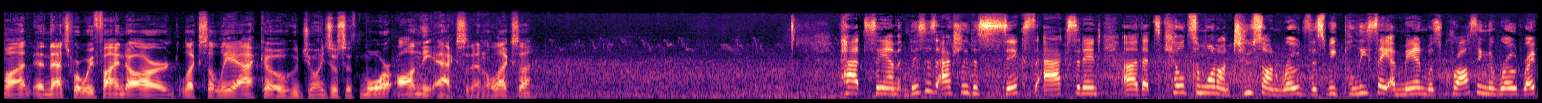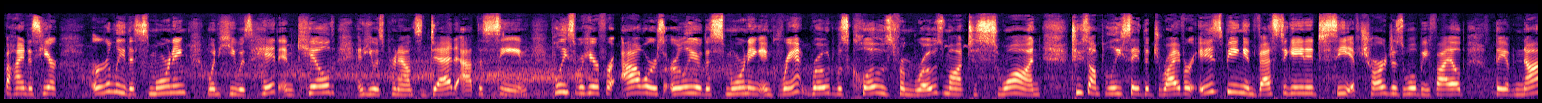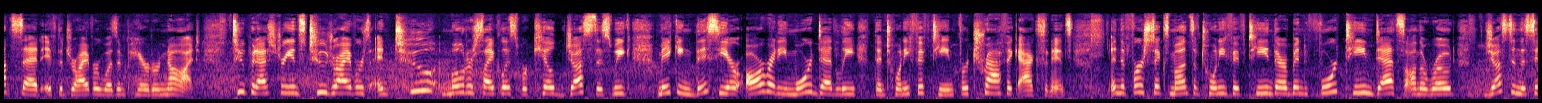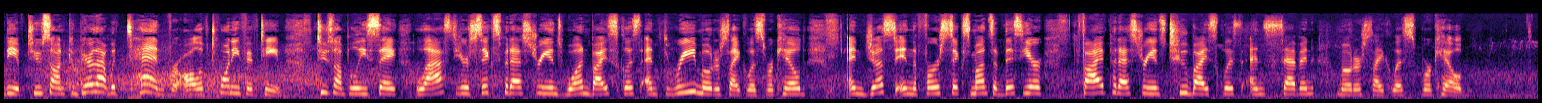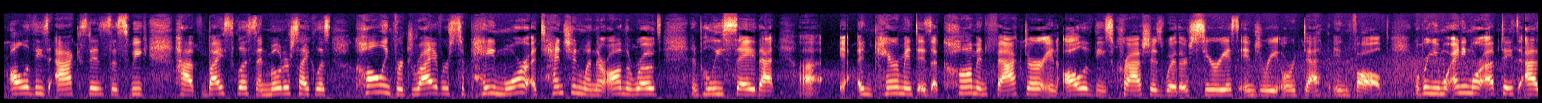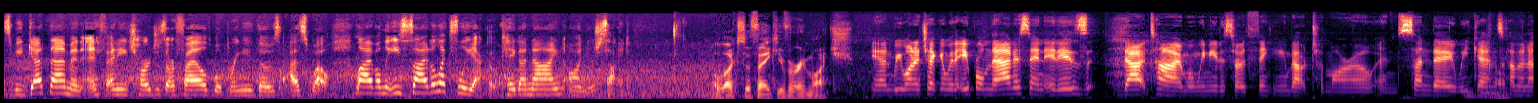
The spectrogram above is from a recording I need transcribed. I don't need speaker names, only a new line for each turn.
And that's where we find our Alexa Liacco, who joins us with more on the accident. Alexa?
Pat, Sam, this is actually the sixth accident uh, that's killed someone on Tucson roads this week. Police say a man was crossing the road right behind us here early this morning when he was hit and killed, and he was pronounced dead at the scene. Police were here for hours earlier this morning, and Grant Road was closed from Rosemont to Swan. Tucson police say the driver is being investigated to see if charges will be filed. They have not said if the driver was impaired or not. Two pedestrians, two drivers, and two motorcyclists were killed just this week, making this year our already more deadly than 2015 for traffic accidents. In the first six months of 2015, there have been 14 deaths on the road just in the city of Tucson. Compare that with 10 for all of 2015. Tucson police say last year, six pedestrians, one bicyclist, and three motorcyclists were killed. And just in the first six months of this year, five pedestrians, two bicyclists, and seven motorcyclists were killed. All of these accidents this week have bicyclists and motorcyclists calling for drivers to pay more attention when they're on the roads. And police say that uh, impairment is a common factor in all of these crashes where there's serious injury or death involved. We'll bring you more, any more updates as we get them, and if any charges are filed, we'll bring you those as well. Live on the east side, Alexa Liacco, KGUN 9 on your side.
Alexa, thank you very much.
And we want to check in with April Madison. It is that time when we need to start thinking about tomorrow and Sunday, weekends coming up.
